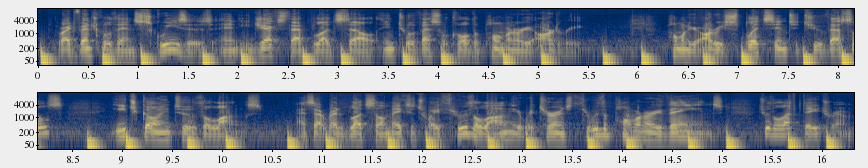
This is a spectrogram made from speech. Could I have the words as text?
The right ventricle then squeezes and ejects that blood cell into a vessel called the pulmonary artery. Pulmonary artery splits into two vessels, each going to the lungs. As that red blood cell makes its way through the lung, it returns through the pulmonary veins to the left atrium.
